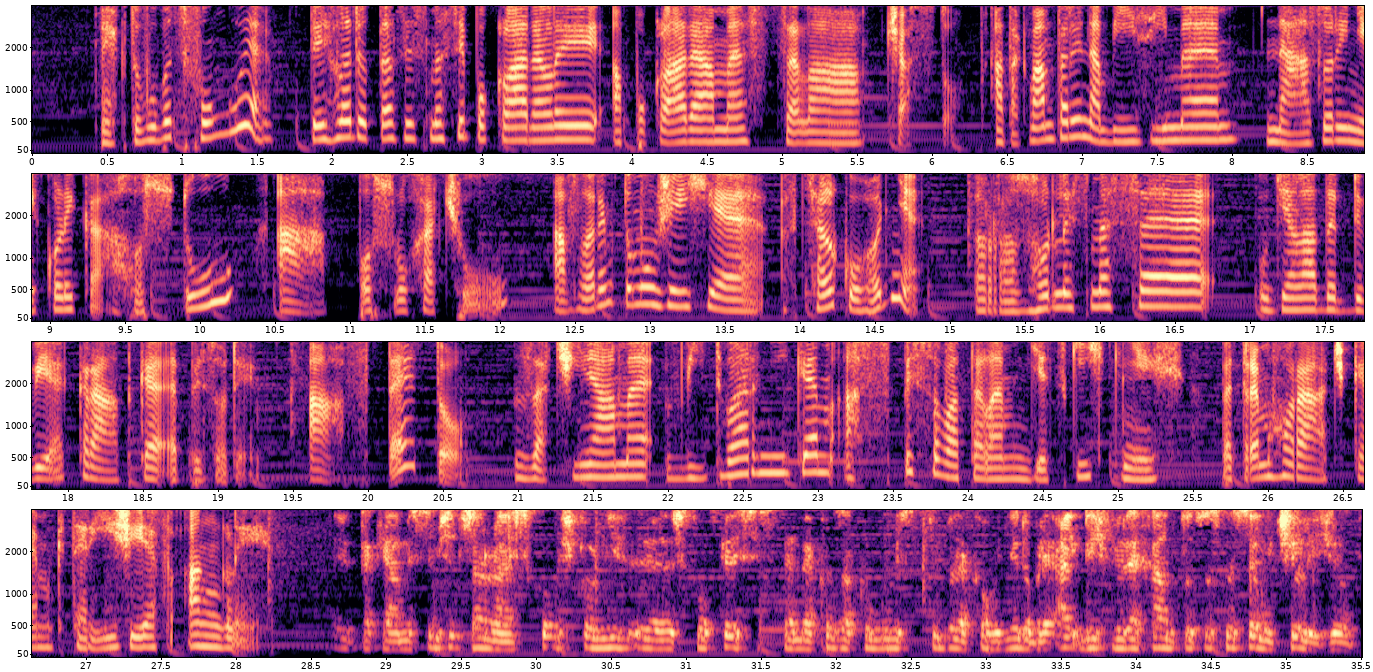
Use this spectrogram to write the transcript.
Jak to vůbec funguje? Tyhle dotazy jsme si pokládali a pokládáme zcela často. A tak vám tady nabízíme názory několika hostů a posluchačů. A vzhledem k tomu, že jich je v celku hodně, rozhodli jsme se udělat dvě krátké epizody. A v této začínáme výtvarníkem a spisovatelem dětských knih Petrem Horáčkem, který žije v Anglii tak já myslím, že třeba náš školní, eh, školský systém jako za komunistů byl jako hodně dobrý. A když vynechám to, co jsme se učili, že jo.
